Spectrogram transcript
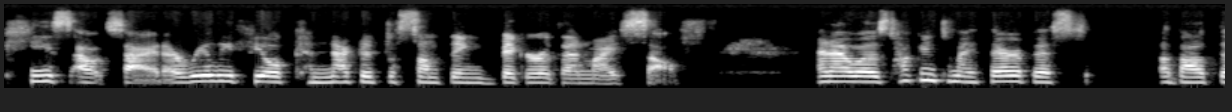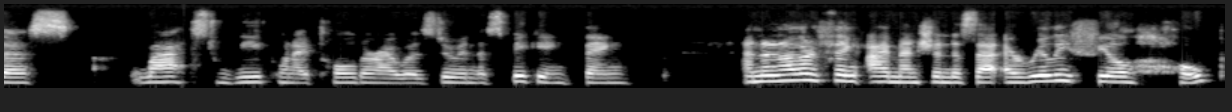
peace outside. I really feel connected to something bigger than myself. And I was talking to my therapist about this last week when I told her I was doing the speaking thing. And another thing I mentioned is that I really feel hope.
